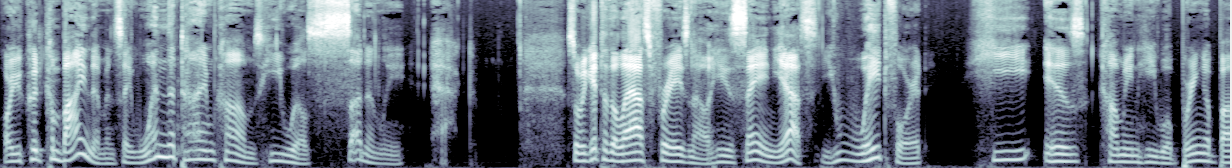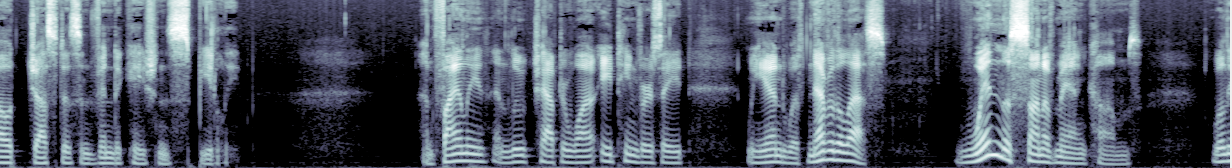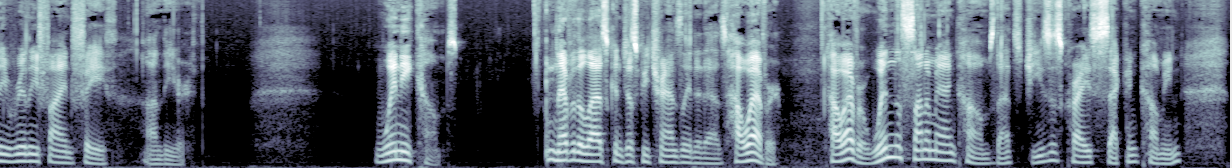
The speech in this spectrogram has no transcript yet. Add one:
Or you could combine them and say, when the time comes, He will suddenly act. So we get to the last phrase now. He's saying, yes, you wait for it. He is coming. He will bring about justice and vindication speedily. And finally, in Luke chapter 1, 18, verse 8, we end with Nevertheless, when the Son of Man comes, will he really find faith on the earth? When he comes. Nevertheless can just be translated as however. However, when the Son of Man comes, that's Jesus Christ's second coming.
